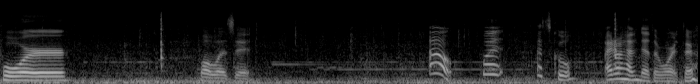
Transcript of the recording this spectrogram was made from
for... What was it? Oh, what? That's cool. I don't have nether wart though.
